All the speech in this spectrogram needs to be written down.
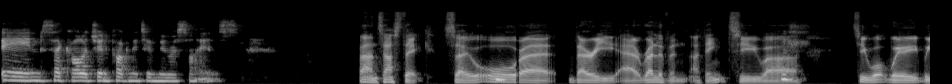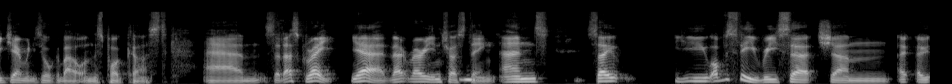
in psychology and cognitive neuroscience. Fantastic. So all uh, very uh, relevant, I think, to uh, to what we we generally talk about on this podcast. Um, so that's great. Yeah, very very interesting. And so you obviously research um, o-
